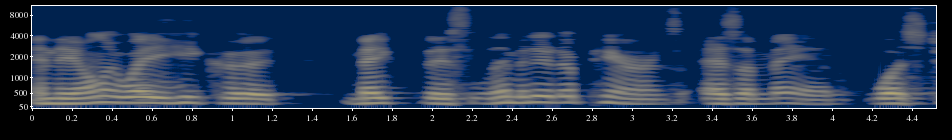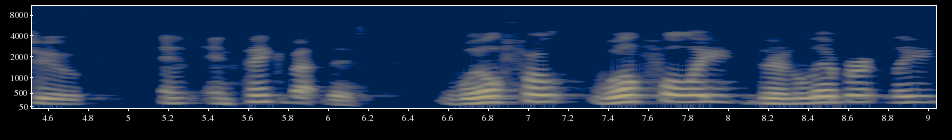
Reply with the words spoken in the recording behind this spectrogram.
And the only way he could make this limited appearance as a man was to, and, and think about this, willful, willfully, deliberately,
